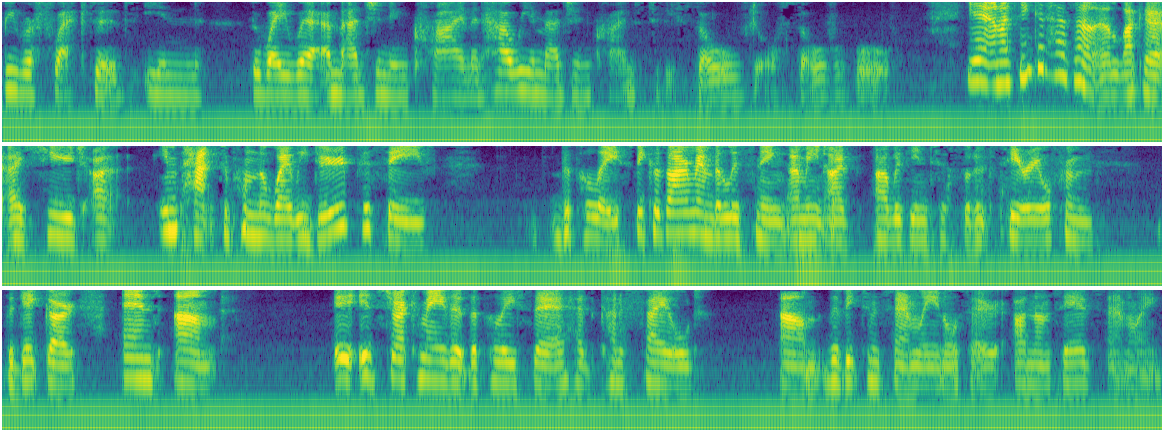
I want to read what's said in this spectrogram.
be reflected in the way we're imagining crime and how we imagine crimes to be solved or solvable. Yeah, and I think it has a like a, a huge uh, impact upon the way we do perceive the police because I remember listening. I mean, I I was into sort of serial from the get go, and um, it, it struck me that the police there had kind of failed um, the victim's family and also Adnan family.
